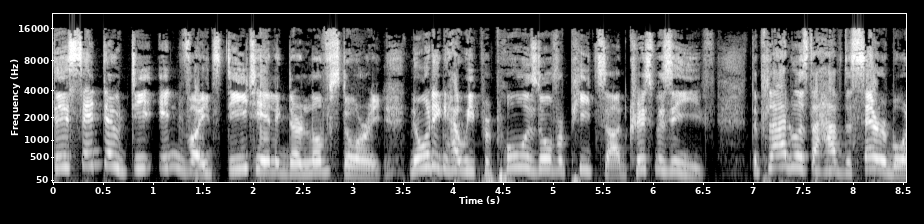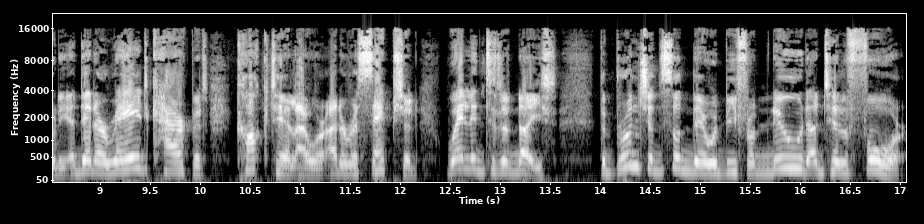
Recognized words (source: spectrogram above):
They sent out de- invites detailing their love story, noting how he proposed over pizza on Christmas Eve. The plan was to have the ceremony and then a red carpet cocktail hour and a reception well into the night. The brunch on Sunday would be from noon until four.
